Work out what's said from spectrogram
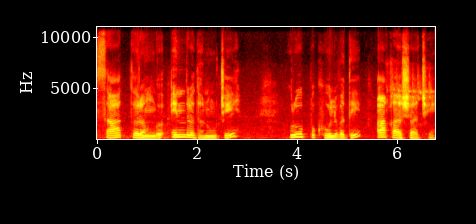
सात रंग इंद्रधनुचे रूप खोलवते आकाशाचे.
